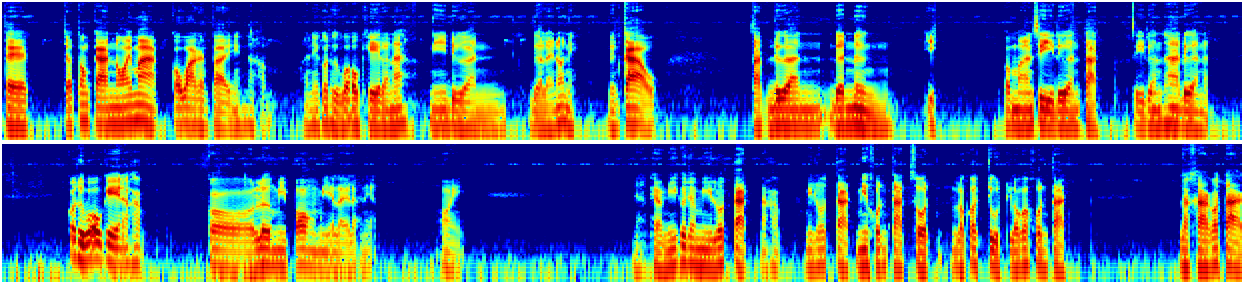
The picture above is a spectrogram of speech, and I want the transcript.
แต่จะต้องการน้อยมากก็ว่ากันไปนะครับ อันนี้ก็ถือว่าโอเคแล้วนะ นี่เดือนเดือนอะไรเนาะนี่ เดือนเก้า ตัดเดือนเดือนหนึ่งอีกประมาณสี่เดือนตัดสี่เดือนห้าเดือนอะ ก็ถือว่าโอเคนะครับ ก็เริ่มมีป้องมีอะไรละเนี่ยอ้อยเนี่ยแถวนี้ก็จะมีรถตัดนะครับ มีรถตัดมีคนตัดสด แล้วก็จุดแล้วก็คนตัด ราคาก็แตก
